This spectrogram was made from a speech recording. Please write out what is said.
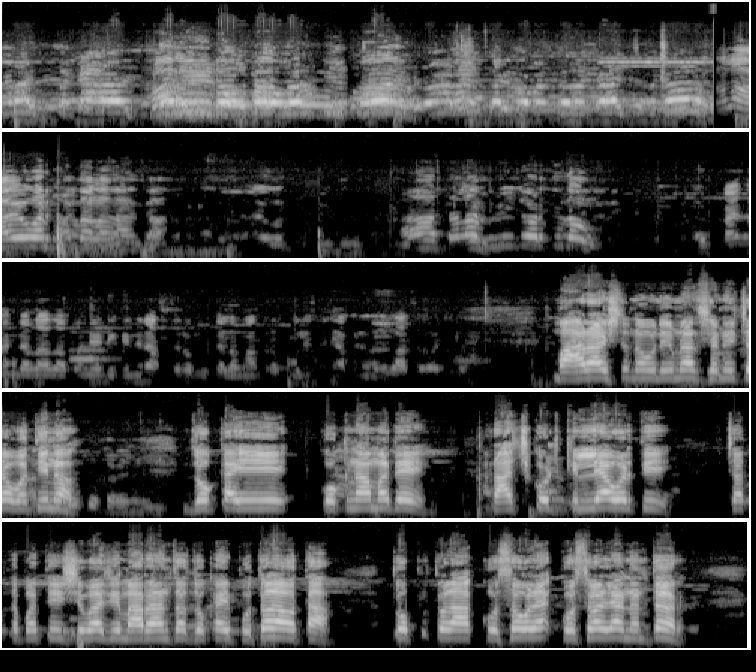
खाली डोक्यावरती पाय करायचं का बंद करायचं का? काय सांगाल आज आपण या ठिकाणी रास्ता रोको केला मात्र पोलिसांनी आपल्यामध्ये वाचवायची महाराष्ट्र नवनिर्माण सेनेच्या वतीनं जो काही कोकणामध्ये राजकोट किल्ल्यावरती छत्रपती शिवाजी महाराजांचा जो काही पुतळा होता तो पुतळा कोसळल्या कोसळल्यानंतर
